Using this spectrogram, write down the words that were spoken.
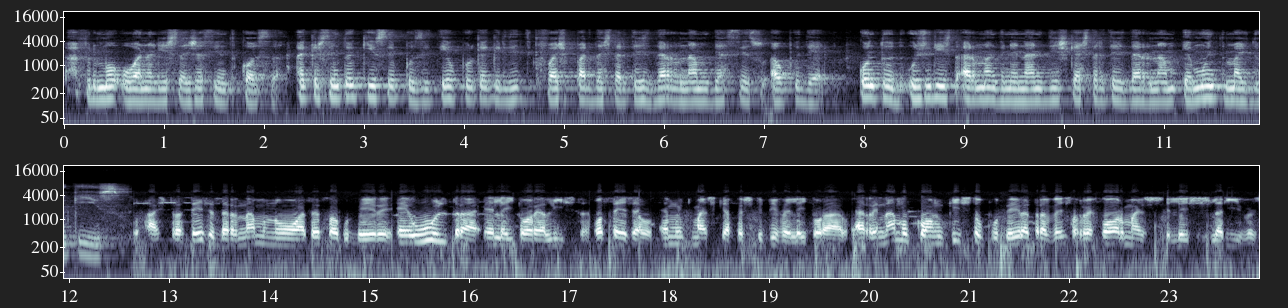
afirmou o analista Jacinto Costa. Acrescentou que isso é positivo porque acredita que faz parte da estratégia da Renamo de acesso ao poder. Contudo, o jurista Armando Nenani diz que a estratégia da Renamo é muito mais do que isso. A estratégia da Renamo no acesso ao poder é ultra-eleitoralista, ou seja, é muito mais que a perspectiva eleitoral. A Renamo conquista o poder através de reformas legislativas.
